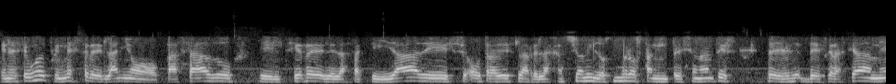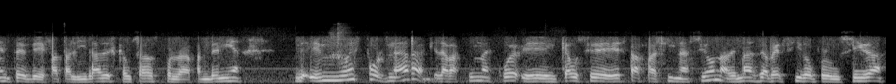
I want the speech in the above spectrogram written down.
en el segundo trimestre del año pasado, el cierre de las actividades, otra vez la relajación y los números tan impresionantes, eh, desgraciadamente, de fatalidades causadas por la pandemia, no es por nada que la vacuna cause esta fascinación, además de haber sido producida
